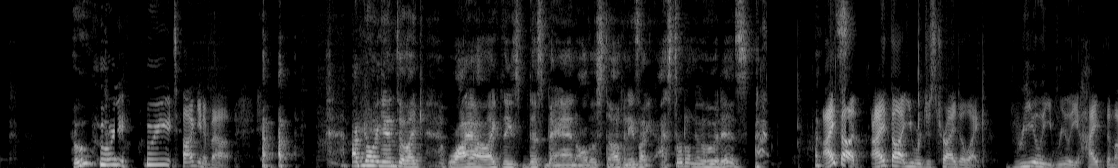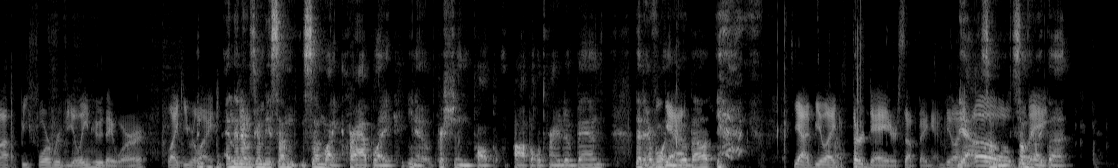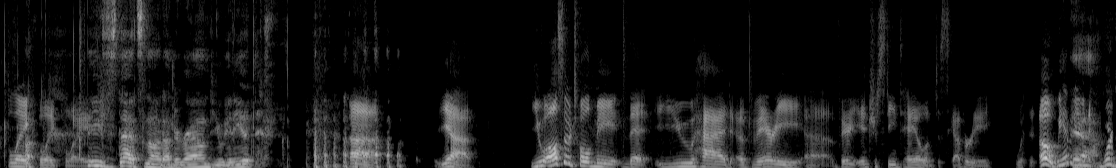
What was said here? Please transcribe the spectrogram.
who? Who are you? Who are you talking about? I'm going into like why I like these this band, all this stuff, and he's like, I still don't know who it is. I thought I thought you were just trying to like really, really hype them up before revealing who they were. Like you were like, and then it was gonna be some some like crap like you know Christian pop pop alternative band that everyone Yeah. knew about. yeah, it'd be like third day or something. I'd be like, yeah, oh, some something like that. Blake, Blake, Blake. He's that's not underground, you idiot. Uh, Yeah. You also told me that you had a very, uh, very interesting tale of discovery with it. Oh, we haven't Yeah. even. We're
